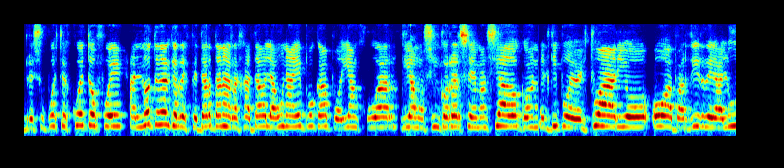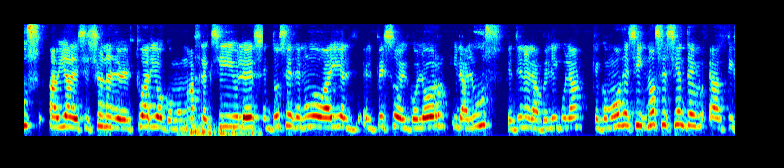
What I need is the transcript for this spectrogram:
presupuesto escueto fue al no tener que respetar tan a rajatabla una época, podían jugar, digamos, sin correrse demasiado con el tipo de vestuario o a partir de la luz había decisiones de vestuario como más flexibles. Entonces, de nuevo ahí el, el peso del color y la luz que tiene la película, que como vos decís, no se siente artificial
